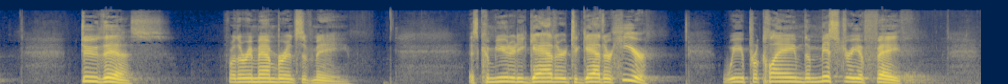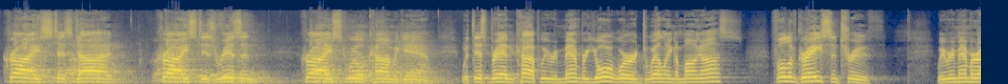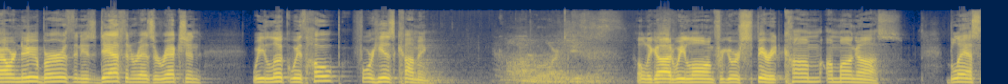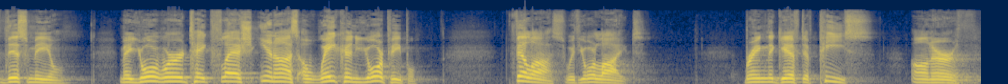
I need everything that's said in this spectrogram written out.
Do this for the remembrance of me. As community gathered together here, we proclaim the mystery of faith. Christ has died, Christ is risen, Christ will come again. With this bread and cup, we remember your word dwelling among us, full of grace and truth. We remember our new birth and his death and resurrection. We look with hope for his coming. Come, Lord Jesus. Holy God, we long for your Spirit. Come among us. Bless this meal. May your word take flesh in us, awaken your people. Fill us with your light. Bring the gift of peace on earth.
